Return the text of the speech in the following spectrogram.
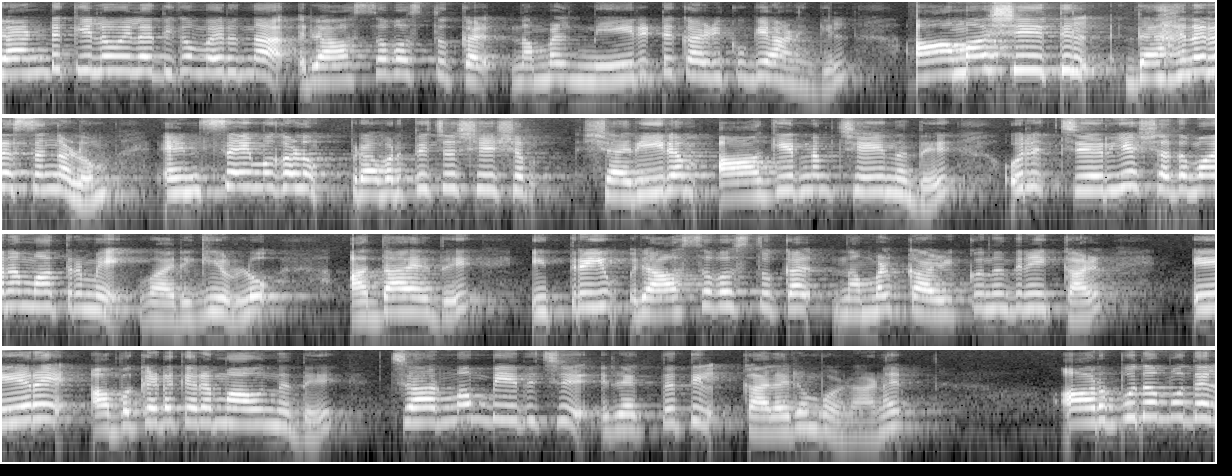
രണ്ട് കിലോയിലധികം വരുന്ന രാസവസ്തുക്കൾ നമ്മൾ നേരിട്ട് കഴിക്കുകയാണെങ്കിൽ ആമാശയത്തിൽ ദഹനരസങ്ങളും എൻസൈമുകളും പ്രവർത്തിച്ച ശേഷം ശരീരം ആകിരണം ചെയ്യുന്നത് ഒരു ചെറിയ ശതമാനം മാത്രമേ വരികയുള്ളൂ. അതായത് ഇത്രയും രാസവസ്തുക്കൾ നമ്മൾ കഴിക്കുന്നതിനേക്കാൾ ഏറെ അപകടകരമാവുന്നത് ചർമ്മം ഭേദിച്ച് രക്തത്തിൽ കലരുമ്പോഴാണ്. അർബുദം മുതൽ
